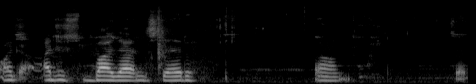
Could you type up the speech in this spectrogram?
I I just buy that instead. Um, so.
